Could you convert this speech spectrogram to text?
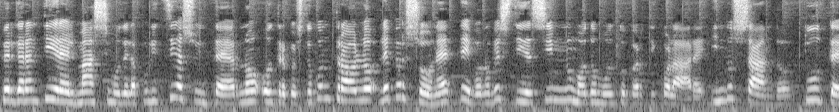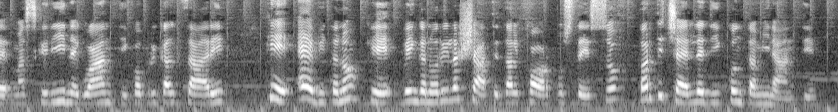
Per garantire il massimo della pulizia suo interno, oltre a questo controllo, le persone devono vestirsi in un modo molto particolare, indossando tutte mascherine, guanti, copricalzari che evitano che vengano rilasciate dal corpo stesso particelle di contaminanti.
